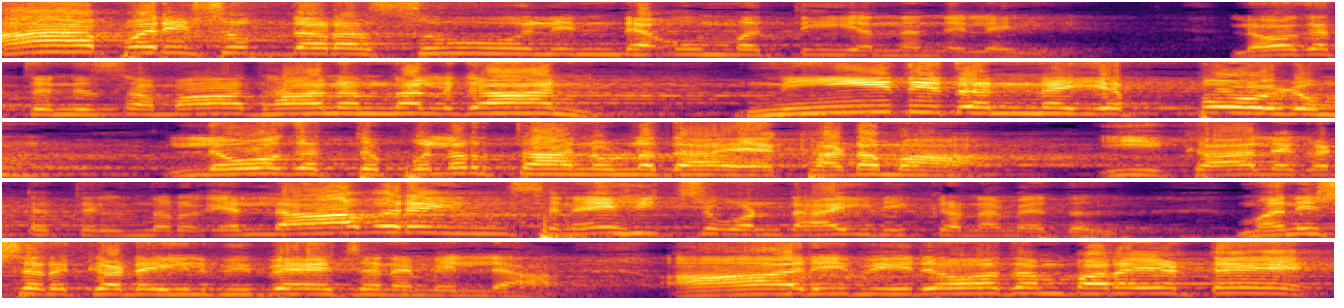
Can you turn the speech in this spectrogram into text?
ആ പരിശുദ്ധ റസൂലിന്റെ ഉമ്മത്തി എന്ന നിലയിൽ ലോകത്തിന് സമാധാനം നൽകാൻ നീതി തന്നെ എപ്പോഴും ലോകത്ത് പുലർത്താനുള്ളതായ കടമ ഈ കാലഘട്ടത്തിൽ എല്ലാവരെയും സ്നേഹിച്ചുകൊണ്ടായിരിക്കണമെന്ന് മനുഷ്യർക്കിടയിൽ വിവേചനമില്ല. ആര് വിരോധം പറയട്ടെ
